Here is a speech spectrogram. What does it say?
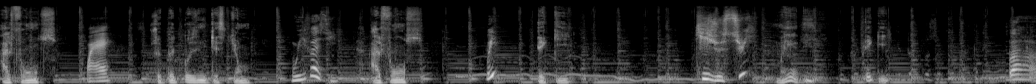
Alphonse, Ouais. je peux te poser une question. Oui, vas-y. Alphonse Oui T'es qui? Qui je suis? Oui, t'es qui? Bah,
